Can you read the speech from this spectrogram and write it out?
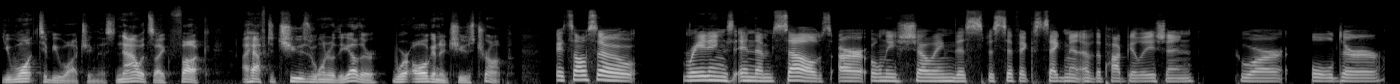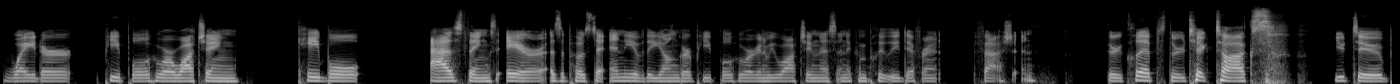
You want to be watching this. Now it's like, fuck, I have to choose one or the other. We're all going to choose Trump. It's also ratings in themselves are only showing this specific segment of the population who are older, whiter people who are watching cable as things air, as opposed to any of the younger people who are going to be watching this in a completely different fashion through clips, through TikToks, YouTube.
